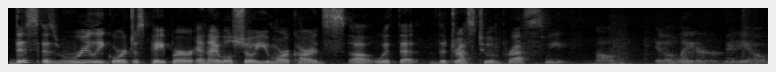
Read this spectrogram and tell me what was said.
this is really gorgeous paper, and I will show you more cards uh, with that the Dress to Impress suite um, in a later video.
